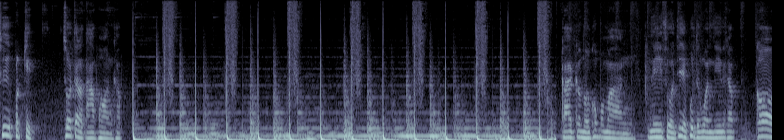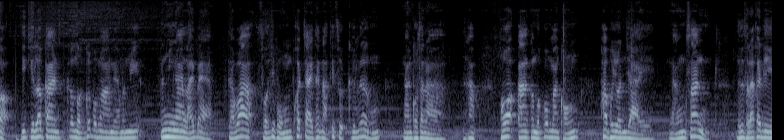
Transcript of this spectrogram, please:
ชื่อประกิตโชติจรัสอาพรครับ การกำหนดงบประมาณ ในส่วนที่จะพูดถึงวันนี้นะครับ ก็จริงๆแล้วการกำหนดงบประมาณเนี่ยมันมีมันมีงานหลายแบบ แต่ว่าส่วนที่ผมเข้าใจถนัดที่สุดคือเรื่องของงานโฆษณานะครับ เพราะว่าการกำหนดงบประมาณของภาพยนตร์ใหญ่ หนังสั้น หรือสารคดี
